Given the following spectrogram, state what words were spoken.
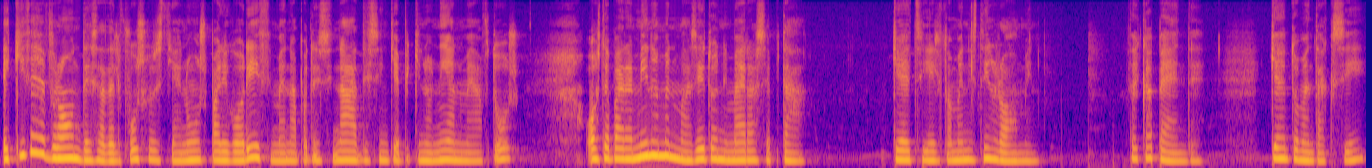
Εκεί δε ευρώντες αδελφούς χριστιανούς παρηγορήθημεν από την συνάντηση και επικοινωνία με αυτούς, ώστε παραμείναμεν μαζί τον ημέρα επτά. Και έτσι ήλθομεν στην Ρώμη. 15. Και εν τω μεταξύ,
